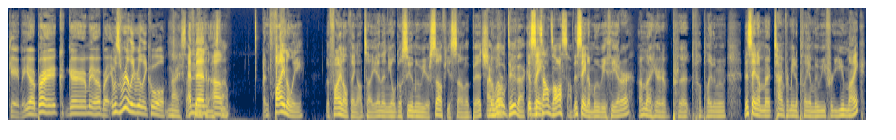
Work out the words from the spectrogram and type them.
Give me a break. Give me a break. It was really really cool. Nice. I and then, like um, and finally, the final thing I'll tell you, and then you'll go see the movie yourself. You son of a bitch. I will more- do that because it sounds awesome. this ain't a movie theater. I'm not here to, pr- to play the movie. This ain't a time for me to play a movie for you, Mike.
